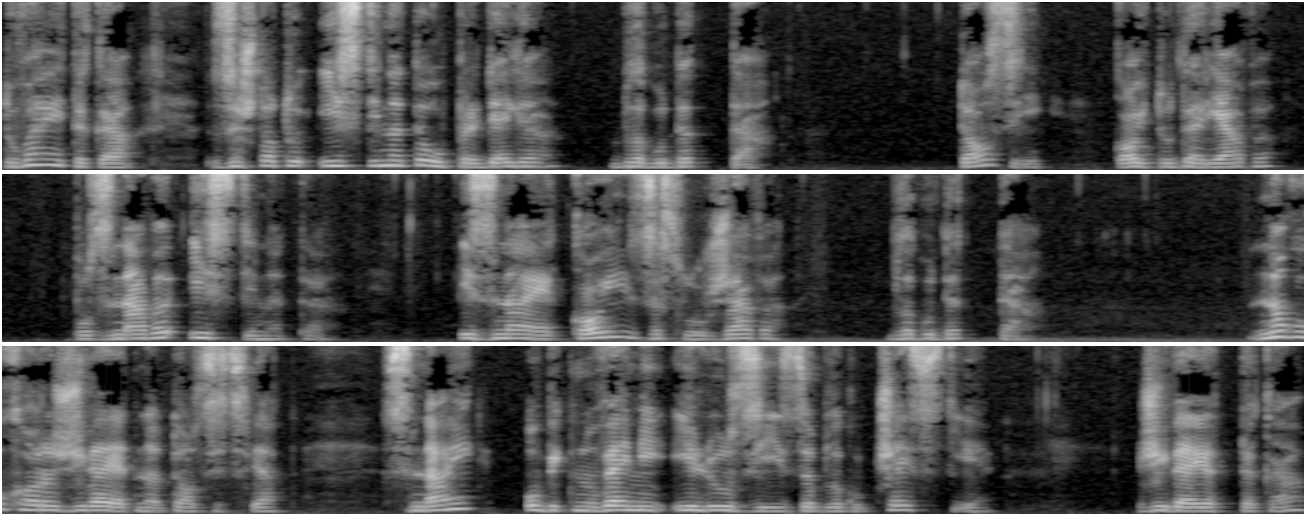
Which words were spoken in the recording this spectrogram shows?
Това е така, защото истината определя благодатта. Този, който дарява, познава истината и знае кой заслужава благодатта. Много хора живеят на този свят с най-обикновени иллюзии за благочестие. Живеят така,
